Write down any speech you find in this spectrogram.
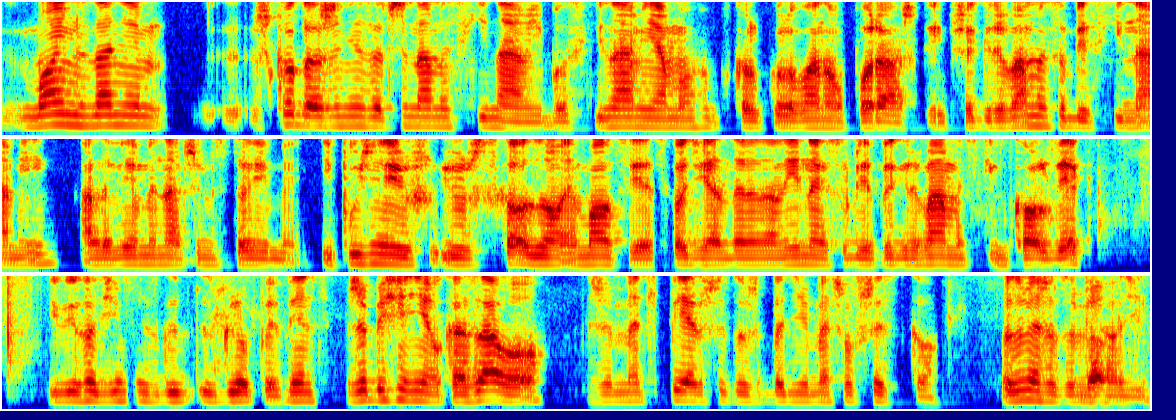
Moim zdaniem szkoda, że nie zaczynamy z Chinami, bo z Chinami ja mam wkalkulowaną porażkę i przegrywamy sobie z Chinami, ale wiemy na czym stoimy. I później już, już schodzą emocje, schodzi adrenalina i sobie wygrywamy z kimkolwiek i wychodzimy z, z grupy. Więc żeby się nie okazało, że mecz pierwszy to już będzie mecz o wszystko. Rozumiesz o co mi Do, chodzi?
